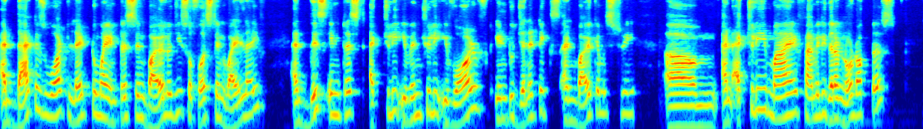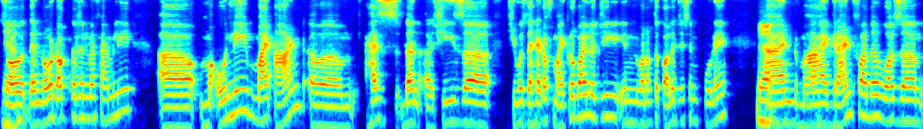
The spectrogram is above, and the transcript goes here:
And that is what led to my interest in biology. So first in wildlife. And this interest actually eventually evolved into genetics and biochemistry. Um, and actually my family there are no doctors so yeah. there are no doctors in my family. Uh, my, only my aunt um, has done uh, she's uh, she was the head of microbiology in one of the colleges in pune. Yeah. and my grandfather was a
